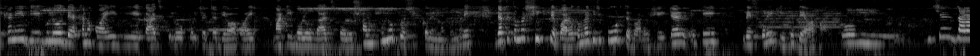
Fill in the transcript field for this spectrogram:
এখানে যেগুলো দেখানো হয়, যে গাছগুলো পরিচর্যা দেওয়া হয়, মাটি বলো, গাছ বলো, সম্পূর্ণ প্রশিক্ষণের মতন। মানে যাতে তোমরা শিখতে পারো, তোমরা কিছু করতে পারো, সেইটাকে বেস করেই কিন্তু দেওয়া হয়। তো সে যারা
